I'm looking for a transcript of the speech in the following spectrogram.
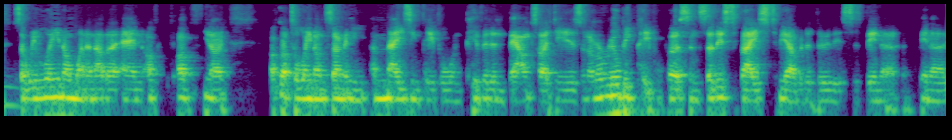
Mm. So we lean on one another, and I've, I've you know I've got to lean on so many amazing people and pivot and bounce ideas. And I'm a real big people person, so this space to be able to do this has been a been a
